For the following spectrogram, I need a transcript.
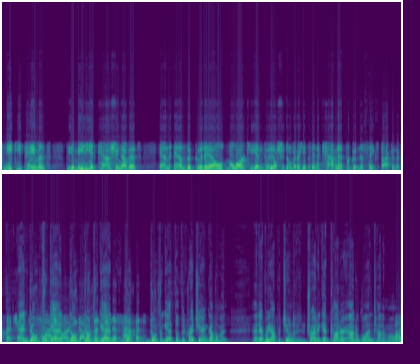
sneaky payment, the immediate cashing of it, and and the Goodale malarkey. And Goodale should know better. He was in the cabinet for goodness sakes back in the Chrétien And don't forget, Martin don't don't forget, when this don't, happened. don't forget that the Chrétien government had every opportunity to try to get Khadr out of Guantanamo. Oh,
